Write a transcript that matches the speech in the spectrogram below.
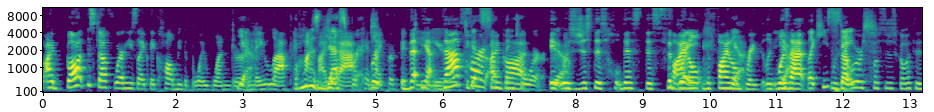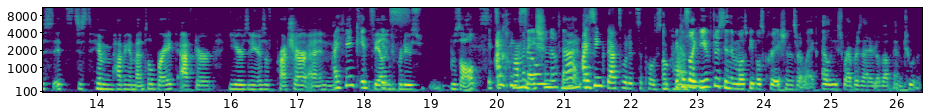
I bought the stuff where he's like they called me the boy wonder Yeah. and they laughed he behind was my desperate. back and Like, like for fifty that, yeah, years. that to get part I something got. to work. It Yeah. was just this whole this this final break. the final Yeah. break. Like was that Like, he was that what we were supposed to just go with? Is it's just him having a mental break after years and years of pressure and I think it's failing it's, to produce results. It's a I think of that. I think that's what it's supposed to Okay. be. Because like you have to assume that most people's creations are like at least representative of them to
